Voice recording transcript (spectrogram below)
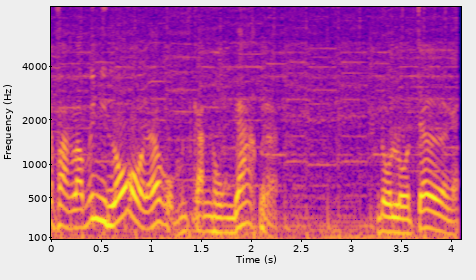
แต่ฝั่งเราไม่มีโล่นะครับผมมันกันธงยากไปหน่อย โดนโรเจอร์ไง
